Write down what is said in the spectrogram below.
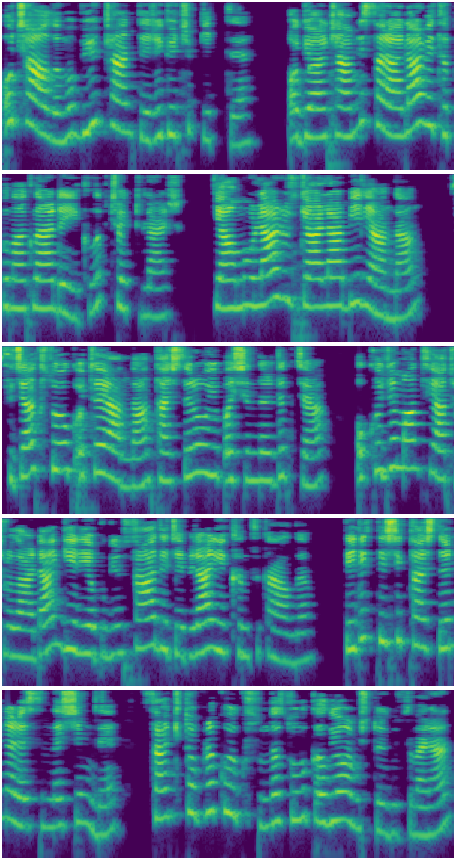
O çağlamı büyük kentleri göçüp gitti. O görkemli saraylar ve tapınaklar da yıkılıp çöktüler. Yağmurlar, rüzgarlar bir yandan, sıcak soğuk öte yandan taşları oyup aşındırdıkça o kocaman tiyatrolardan geriye bugün sadece birer yıkıntı kaldı. Delik deşik taşların arasında şimdi sanki toprak uykusunda soluk alıyormuş duygusu veren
